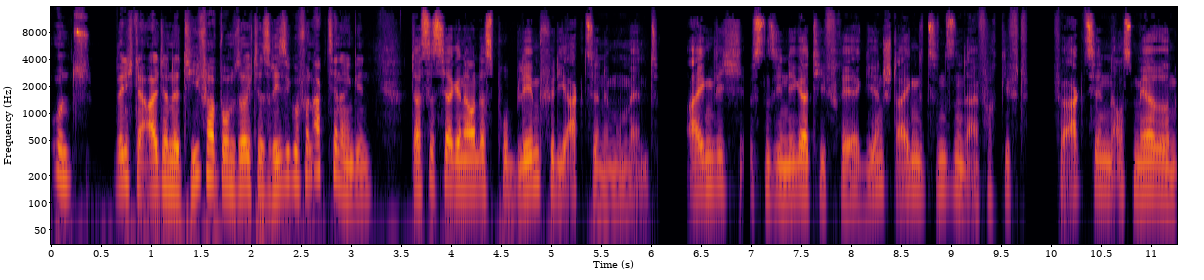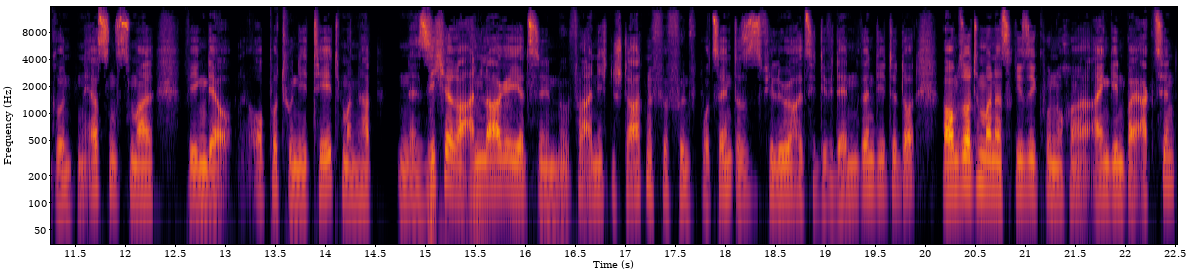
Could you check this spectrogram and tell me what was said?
und wenn ich eine Alternative habe, warum soll ich das Risiko von Aktien eingehen? Das ist ja genau das Problem für die Aktien im Moment. Eigentlich müssten sie negativ reagieren. Steigende Zinsen sind einfach Gift für Aktien aus mehreren Gründen. Erstens mal wegen der Opportunität. Man hat eine sichere Anlage jetzt in den Vereinigten Staaten für fünf Prozent. Das ist viel höher als die Dividendenrendite dort. Warum sollte man das Risiko noch äh, eingehen bei Aktien?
